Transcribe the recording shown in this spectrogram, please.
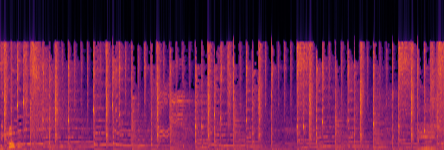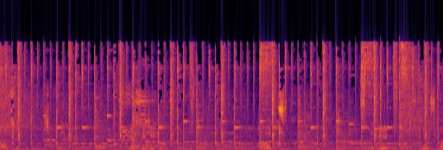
निकलो आप आगे ए, थोड़ा अच्छे लेट्स सी जी और ये भी एक स्पोर्ट्स का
